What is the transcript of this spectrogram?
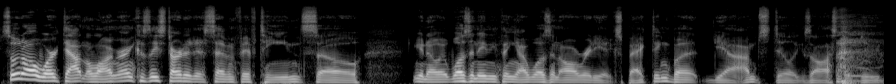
So it all worked out in the long run because they started at seven fifteen. So you know, it wasn't anything I wasn't already expecting. But yeah, I'm still exhausted, dude.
